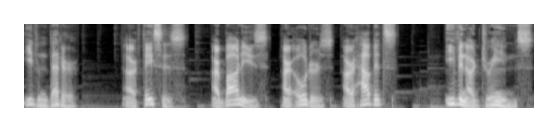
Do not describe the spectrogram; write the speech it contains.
even better. Our faces, our bodies, our odors, our habits, even our dreams.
